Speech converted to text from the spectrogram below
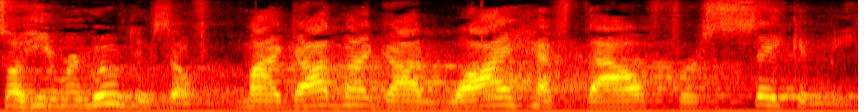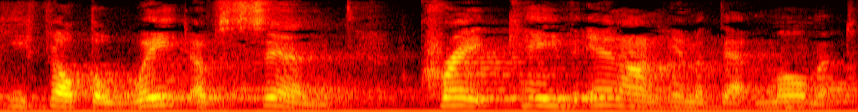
So he removed himself. My God, my God, why hast thou forsaken me? He felt the weight of sin cave in on him at that moment.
